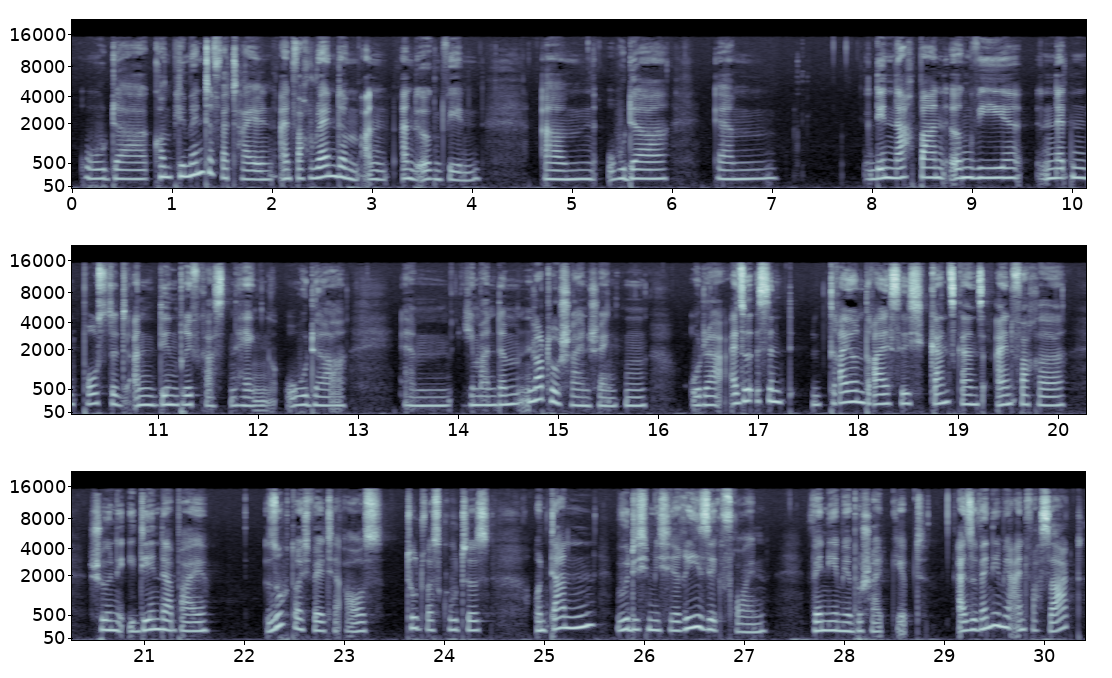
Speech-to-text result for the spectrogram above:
Oder Komplimente verteilen, einfach random an, an irgendwen. Ähm, oder ähm, den Nachbarn irgendwie netten Post-it an den Briefkasten hängen. Oder ähm, jemandem einen Lottoschein schenken. Oder also es sind 33 ganz, ganz einfache, schöne Ideen dabei. Sucht euch welche aus, tut was Gutes und dann würde ich mich riesig freuen, wenn ihr mir Bescheid gebt. Also wenn ihr mir einfach sagt,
